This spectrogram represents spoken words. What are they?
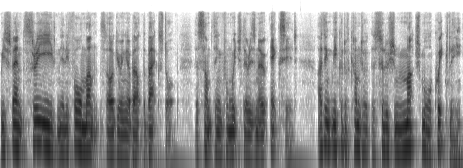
We've spent three, nearly four months arguing about the backstop as something from which there is no exit. I think we could have come to a solution much more quickly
